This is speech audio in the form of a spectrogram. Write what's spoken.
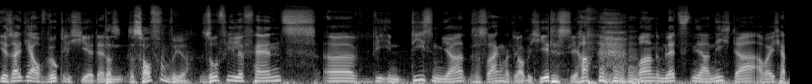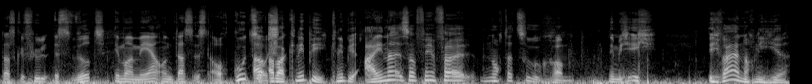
Ihr seid ja auch wirklich hier, denn Das, das hoffen wir. so viele Fans äh, wie in diesem Jahr, das sagen wir glaube ich jedes Jahr, waren im letzten Jahr nicht da, aber ich habe das Gefühl, es wird immer mehr und das ist auch gut so. Aber Knippi, Knippi, einer ist auf jeden Fall noch dazugekommen. Nämlich ich. Ich war ja noch nie hier.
